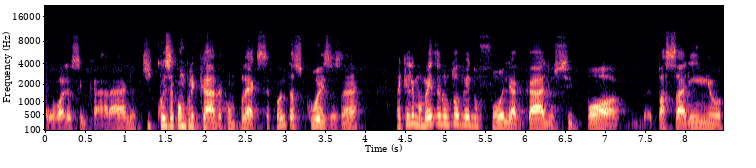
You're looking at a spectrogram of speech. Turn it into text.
Eu olho assim, caralho, que coisa complicada, complexa, quantas coisas, né? Naquele momento eu não estou vendo folha, galho, cipó, passarinho,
